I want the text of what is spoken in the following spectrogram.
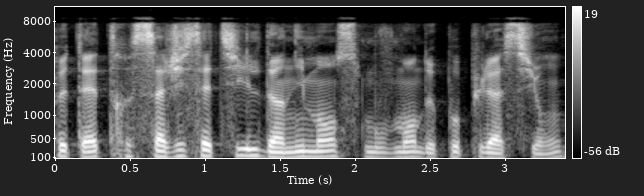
Peut-être s'agissait-il d'un immense mouvement de population,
